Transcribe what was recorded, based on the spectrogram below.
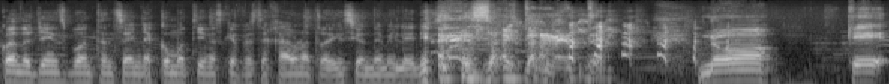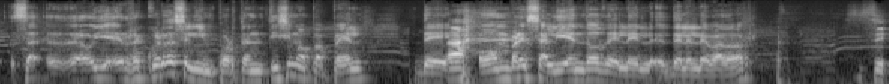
Cuando James Bond te enseña cómo tienes que festejar una tradición de milenios. Exactamente. no, que, oye, ¿recuerdas el importantísimo papel de ah. hombre saliendo del, elevador? Sí.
